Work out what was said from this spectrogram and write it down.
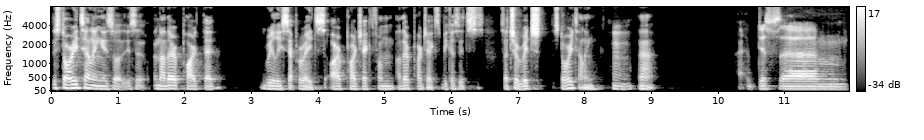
the storytelling is a, is a, another part that really separates our project from other projects because it's such a rich storytelling. Yeah. Does um,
